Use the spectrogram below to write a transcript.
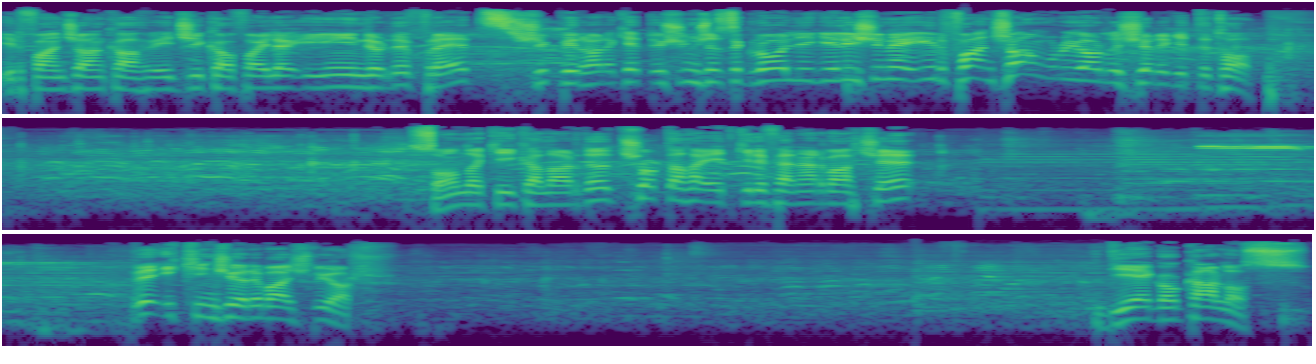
İrfan Can Kahveci kafayla iyi indirdi. Fred şık bir hareket düşüncesi Grolli gelişine İrfan Can vuruyor dışarı gitti top. Son dakikalarda çok daha etkili Fenerbahçe. Ve ikinci yarı başlıyor. Diego Carlos.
